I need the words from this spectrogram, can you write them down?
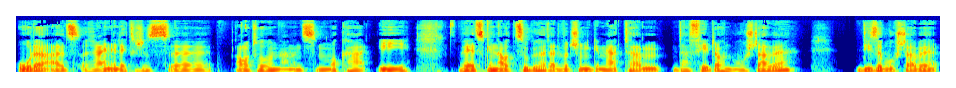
oder als rein elektrisches äh, Auto namens Mokka E. Wer jetzt genau zugehört hat, wird schon gemerkt haben, da fehlt auch ein Buchstabe. Dieser Buchstabe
